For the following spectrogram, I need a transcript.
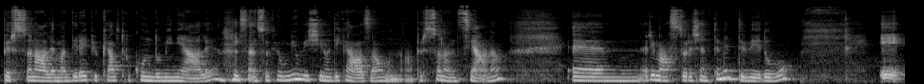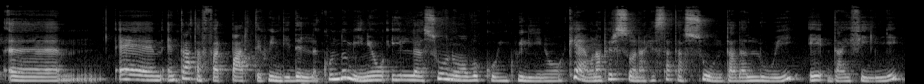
personale, ma direi più che altro condominiale, nel senso che un mio vicino di casa, una persona anziana, è rimasto recentemente vedovo e ehm, è entrata a far parte quindi del condominio il suo nuovo coinquilino, che è una persona che è stata assunta da lui e dai figli,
